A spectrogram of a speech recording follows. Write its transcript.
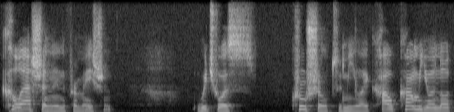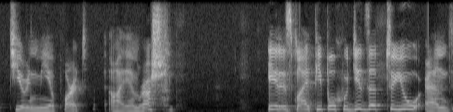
clash in information, which was crucial to me. Like, how come you're not tearing me apart? I am Russian. It is my people who did that to you, and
